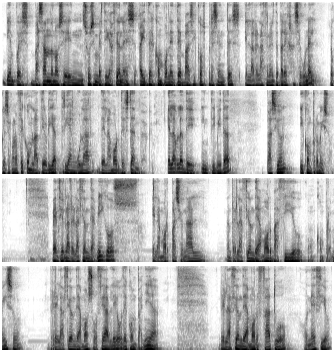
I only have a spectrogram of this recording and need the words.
Bien, pues basándonos en sus investigaciones, hay tres componentes básicos presentes en las relaciones de pareja, según él, lo que se conoce como la teoría triangular del amor de Sternberg. Él habla de intimidad, pasión y compromiso. Menciona la relación de amigos, el amor pasional, relación de amor vacío con compromiso, relación de amor sociable o de compañía, relación de amor fatuo o necio,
